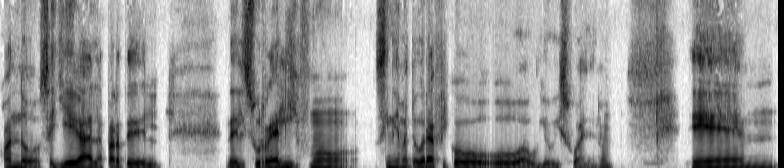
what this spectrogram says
cuando se llega a la parte del, del surrealismo cinematográfico o audiovisual, ¿no? Em,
